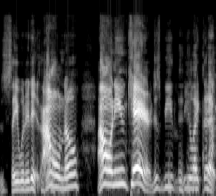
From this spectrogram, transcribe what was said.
Just say what it is. I don't know. I don't even care. Just be be like that.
